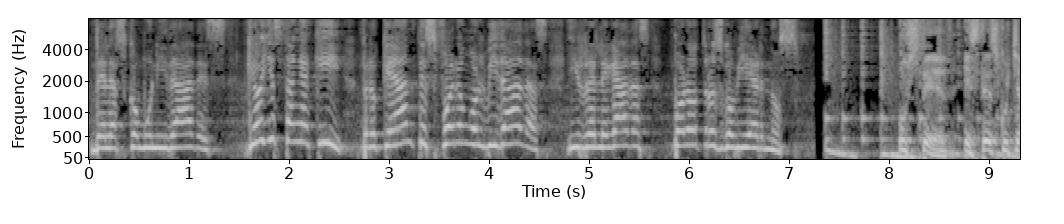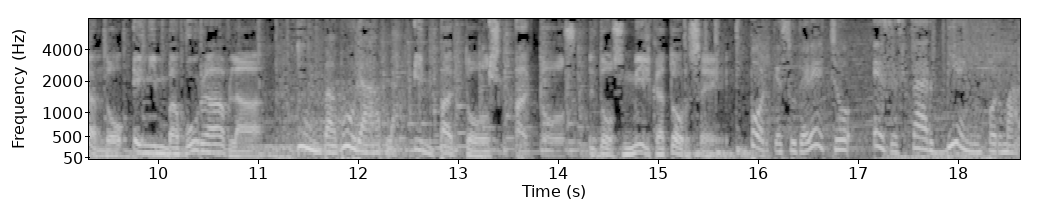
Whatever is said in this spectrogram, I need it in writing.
de las comunidades que hoy están aquí, pero que antes fueron olvidadas y relegadas por otros gobiernos. Usted está escuchando en Imbabura Habla. Imbabura habla, Impactos. Impactos 2014. porque su derecho es estar bien informado.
